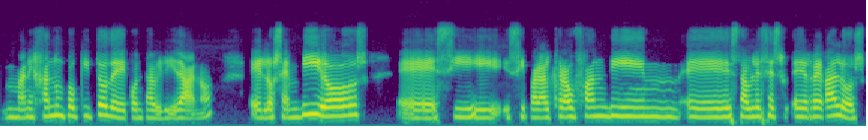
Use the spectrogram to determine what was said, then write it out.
manejando un poquito de contabilidad, ¿no? los envíos, si, para el crowdfunding estableces regalos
